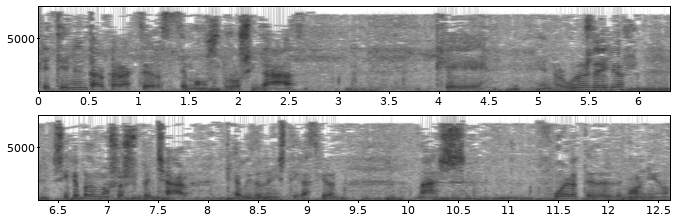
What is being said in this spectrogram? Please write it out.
que tienen tal carácter de monstruosidad que en algunos de ellos sí que podemos sospechar que ha habido una instigación más fuerte del demonio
